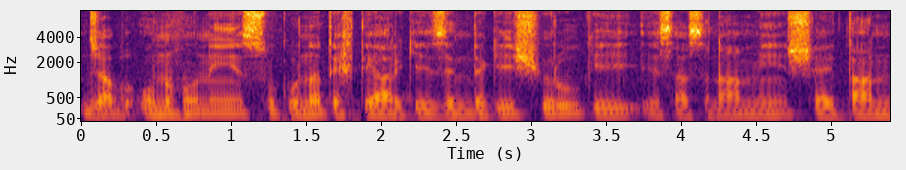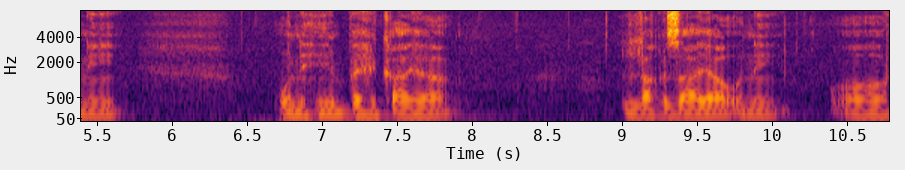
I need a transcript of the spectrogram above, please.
جب انہوں نے سکونت اختیار کی، زندگی شروع کی، اس اسنا میں شیطان نے انہیں بہکایا، لغزایا انہیں اور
